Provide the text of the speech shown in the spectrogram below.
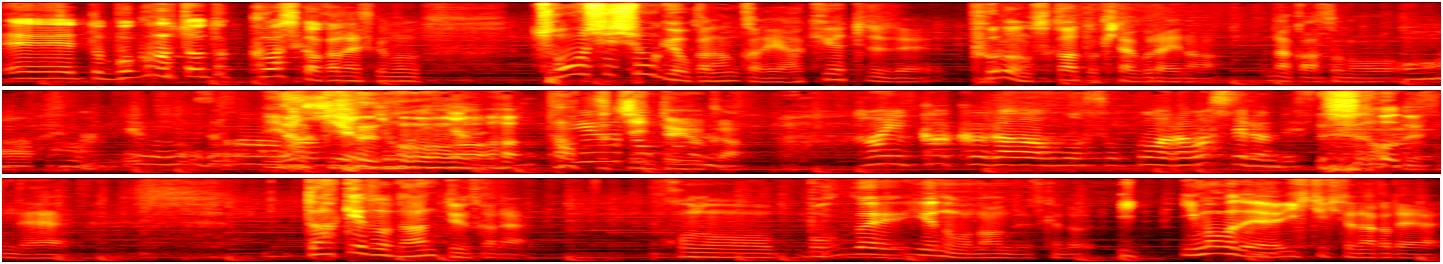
えー、と僕もちょっと詳しくわかんないですけど銚子商業かなんかで野球やっててプロのスカート着たぐらいななんかその野球のタッチンというか。体格がもうそこを表してるんです、そうですね。だけどなんていうんですかね。この僕が言うのもなんですけどい今まで生きてきた中で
